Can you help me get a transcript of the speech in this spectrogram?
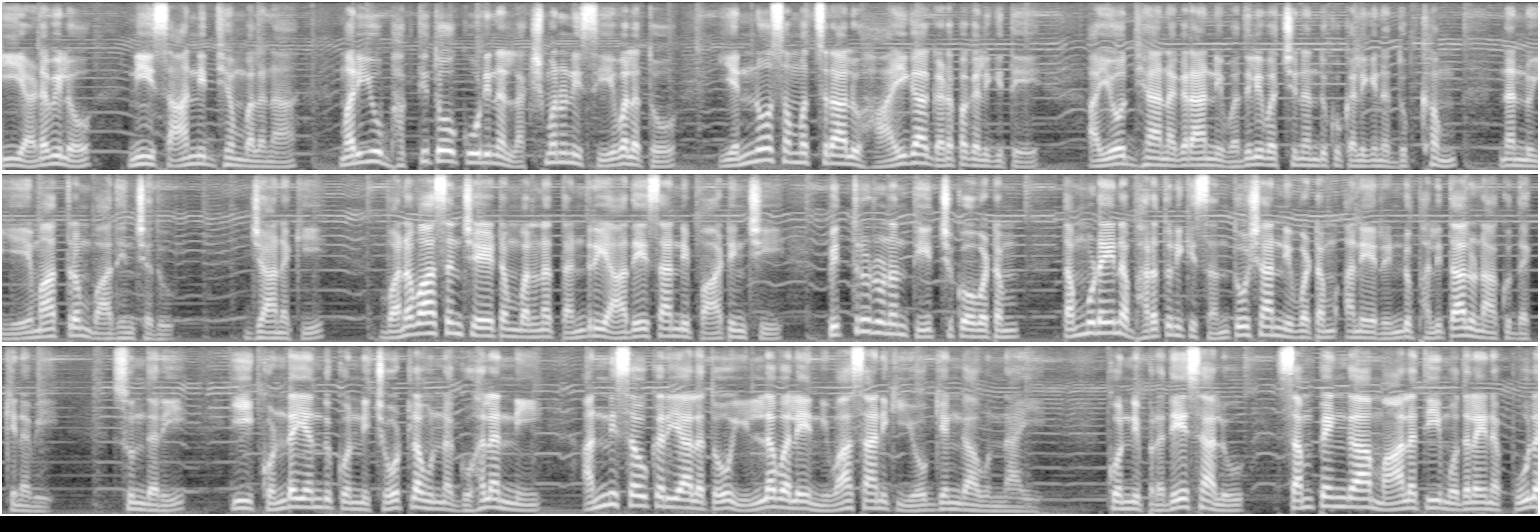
ఈ అడవిలో నీ సాన్నిధ్యం వలన మరియు భక్తితో కూడిన లక్ష్మణుని సేవలతో ఎన్నో సంవత్సరాలు హాయిగా గడపగలిగితే అయోధ్యానగరాన్ని వదిలివచ్చినందుకు కలిగిన దుఃఖం నన్ను ఏమాత్రం బాధించదు. జానకి వనవాసం చేయటం వలన తండ్రి ఆదేశాన్ని పాటించి పితృరుణం తీర్చుకోవటం తమ్ముడైన భరతునికి సంతోషాన్నివ్వటం అనే రెండు ఫలితాలు నాకు దక్కినవి. సుందరి ఈ కొండయందు కొన్ని చోట్ల ఉన్న గుహలన్నీ అన్ని సౌకర్యాలతో ఇళ్ళవలే నివాసానికి యోగ్యంగా ఉన్నాయి. కొన్ని ప్రదేశాలు సంపెంగా మాలతీ మొదలైన పూల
